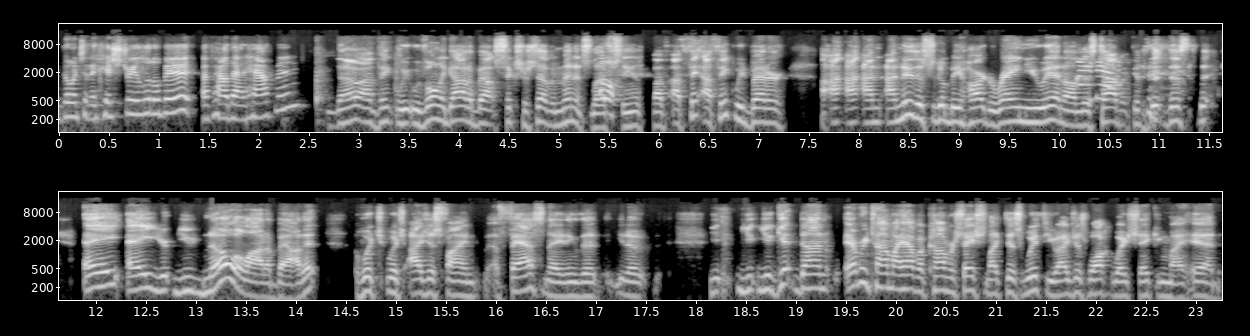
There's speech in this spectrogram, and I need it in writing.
go into the history a little bit of how that happened? No, I think we, have only got about six or seven minutes left. Oh. I, I, think I think we'd better. I, I, I knew this was going to be hard to rein you in on this topic because this, this, this, a a you know a lot about it, which which I just find fascinating. That you know. You, you, get done every time I have a conversation like this with you. I just walk away shaking my head.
